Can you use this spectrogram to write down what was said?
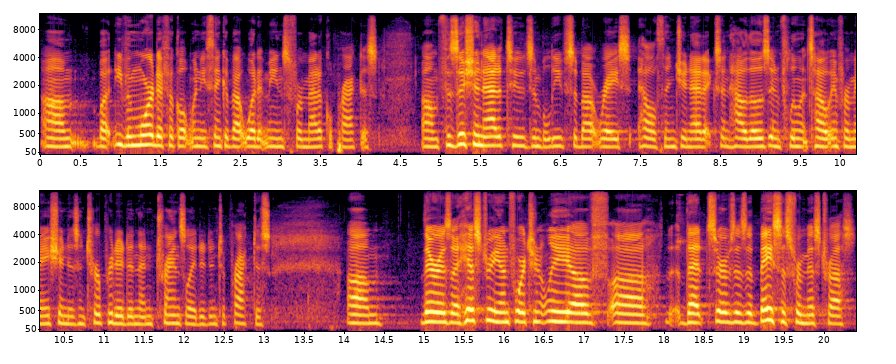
um, but even more difficult when you think about what it means for medical practice. Um, physician attitudes and beliefs about race, health, and genetics, and how those influence how information is interpreted and then translated into practice. Um, there is a history, unfortunately, of, uh, that serves as a basis for mistrust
